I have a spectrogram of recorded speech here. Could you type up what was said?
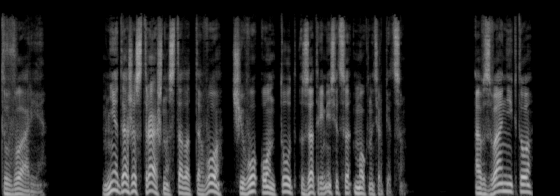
твари! Мне даже страшно стало от того, чего он тут за три месяца мог натерпеться. А в звании кто?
